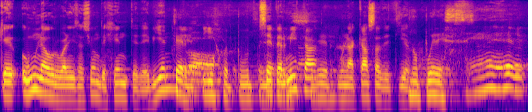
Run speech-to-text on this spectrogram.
que una urbanización de gente de bien Qué hijo de puta. se no permita una casa de tierra. No puede ser.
